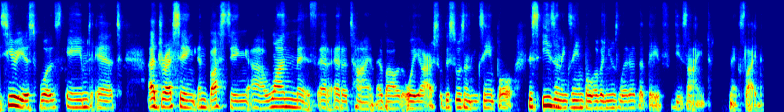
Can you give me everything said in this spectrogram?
series was aimed at addressing and busting uh, one myth at, at a time about OER. So this was an example, this is an example of a newsletter that they've designed. Next slide.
